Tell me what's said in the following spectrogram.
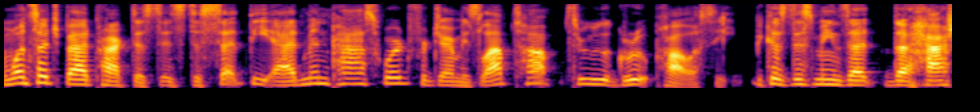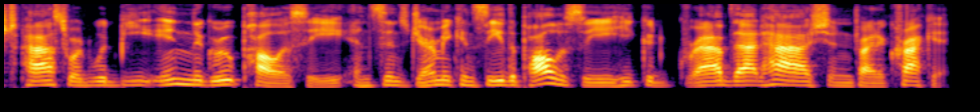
And one such bad practice is to set the admin password for Jeremy's laptop through a group policy, because this means that the hashed password would be in the group policy. And since Jeremy can see the policy, he could grab that hash and try to crack it.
